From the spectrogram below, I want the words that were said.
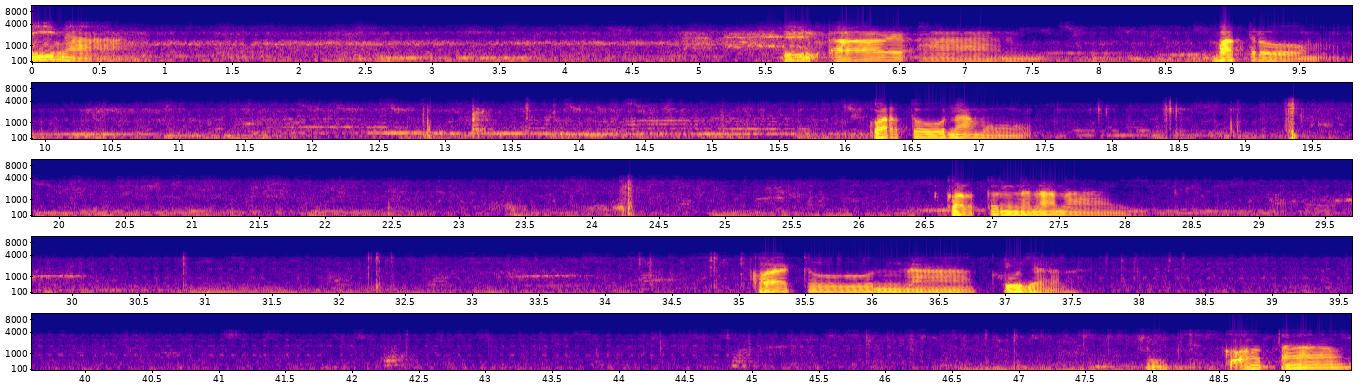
Membayai. Christina. PR and bathroom. Kwarto namo. Kwarto ni nanay. Kuya. Kota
